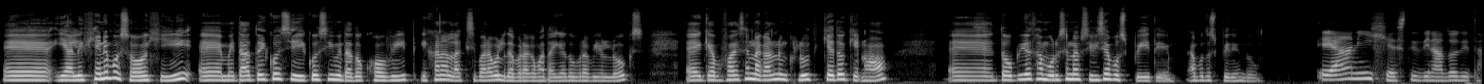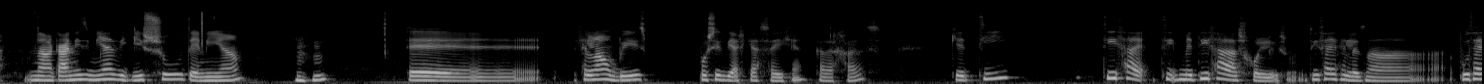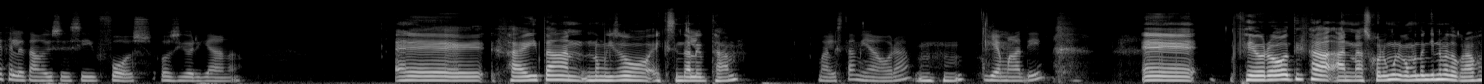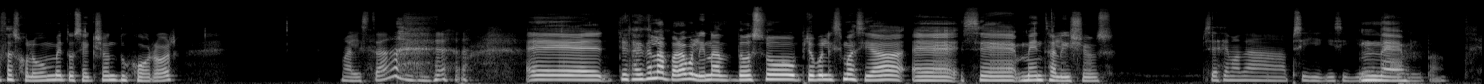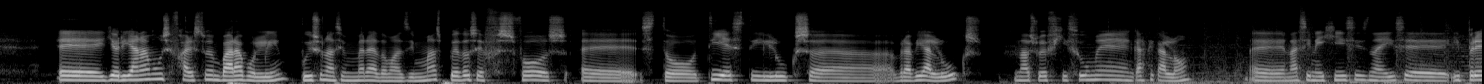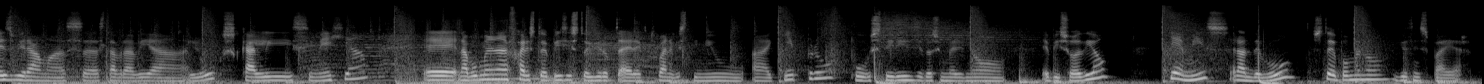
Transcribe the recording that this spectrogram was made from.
Ε, η αλήθεια είναι πως όχι. Ε, μετά το 2020, μετά το COVID, είχαν αλλάξει πάρα πολύ τα πράγματα για το βραβείο Lux ε, και αποφάσισαν να κάνουν include και το κοινό, ε, το οποίο θα μπορούσε να ψηφίσει από σπίτι, από το σπίτι του εάν είχες τη δυνατότητα να κάνεις μια δική σου ταινια ε, θέλω να μου πεις πόση διάρκεια θα είχε καταρχάς και τι, τι θα, τι, με τι θα ασχολήσουν, τι θα ήθελες να, πού θα ήθελες να δώσεις εσύ φως ως Γεωργιάνα. Ε, θα ήταν νομίζω 60 λεπτά. Μάλιστα, μία Γεμάτη. Ε, θεωρώ ότι θα, αν ασχολούμαι εγώ με τον κινηματογράφο, θα ασχολούμαι με το section του horror. Μάλιστα. Ε, και θα ήθελα πάρα πολύ να δώσω πιο πολύ σημασία ε, σε mental issues. Σε θέματα ψυχικής υγείας. Ναι. Ε, Γεωργιάνα μου, σε ευχαριστούμε πάρα πολύ που ήσουν σήμερα εδώ μαζί μας, που έδωσε φως ε, στο TST Lux, ε, βραβεία Lux, να σου ευχηθούμε κάθε καλό. Ε, να συνεχίσεις να είσαι η πρέσβυρά μας ε, στα βραβεία Lux. Καλή συνέχεια. Ε, να πούμε ένα ευχαριστώ επίσης στο Europe Direct του Πανεπιστημίου Κύπρου που στηρίζει το σημερινό επεισόδιο. Και εμείς ραντεβού στο επόμενο Youth Inspire.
